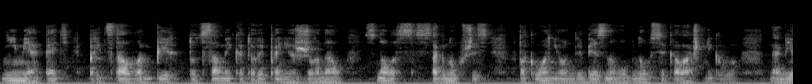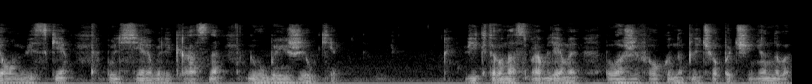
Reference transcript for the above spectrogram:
ними опять предстал вампир, тот самый, который пронес журнал. Снова согнувшись в поклоне, он любезно улыбнулся Калашникову. На белом виске пульсировали красно-голубые жилки. «Виктор, у нас проблемы», — положив руку на плечо подчиненного,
